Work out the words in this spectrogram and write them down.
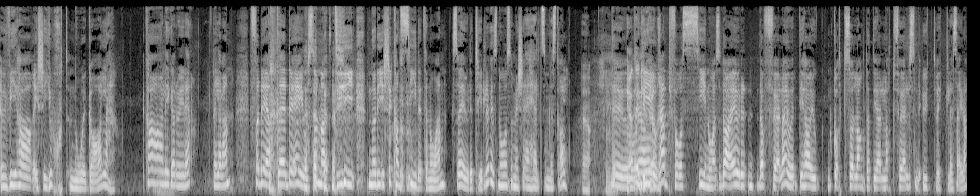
vi har ikke gjort noe gale. Hva ligger du i det, lille venn? For det, eh, det er jo sånn at de, når de ikke kan si det til noen, så er jo det tydeligvis noe som ikke er helt som det skal. Ja. Det er jo, tenker- de er jo redd for å si noe, så da, er jo da føler jeg jo de har jo gått så langt at de har latt følelsen utvikle seg, da.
